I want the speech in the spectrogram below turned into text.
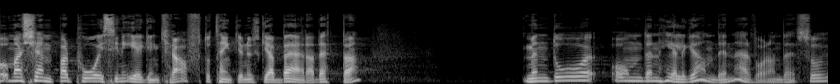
och man kämpar på i sin egen kraft och tänker nu ska jag bära detta. Men då om den heliga ande är närvarande så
